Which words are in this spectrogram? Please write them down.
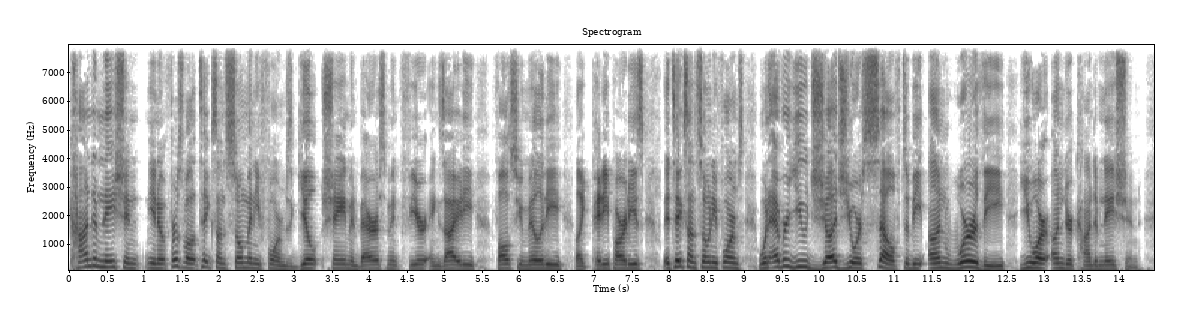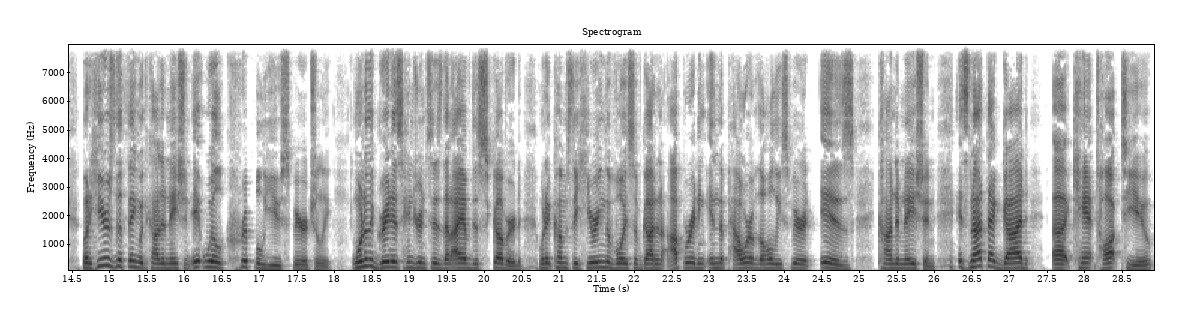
Condemnation, you know, first of all, it takes on so many forms guilt, shame, embarrassment, fear, anxiety, false humility, like pity parties. It takes on so many forms. Whenever you judge yourself to be unworthy, you are under condemnation. But here's the thing with condemnation it will cripple you spiritually. One of the greatest hindrances that I have discovered when it comes to hearing the voice of God and operating in the power of the Holy Spirit is condemnation. It's not that God uh, can't talk to you.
